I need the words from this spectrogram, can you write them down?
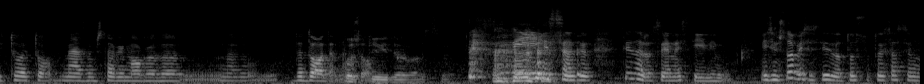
I to je to. Ne znam šta bi mogla da, da, da dodam na to. Postidjela se. Nisam se. Ti znaš da se ja ne stidim. Mislim, što bi se stidila? To, su, to je sasvim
